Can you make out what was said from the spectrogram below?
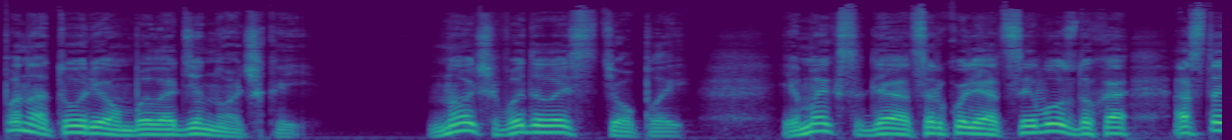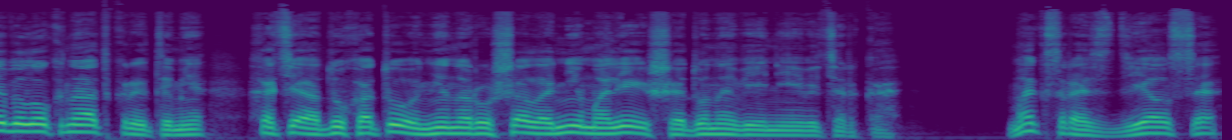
По натуре он был одиночкой. Ночь выдалась теплой, и Мэкс для циркуляции воздуха оставил окна открытыми, хотя духоту не нарушало ни малейшее дуновение ветерка. Мэкс разделся,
